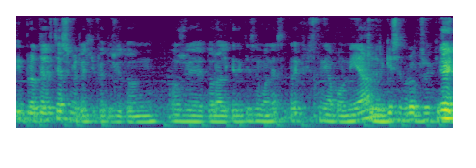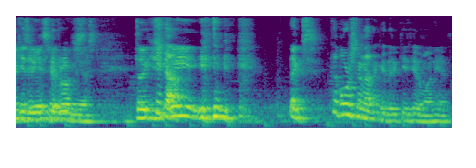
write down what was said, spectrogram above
η προτελευταία συμμετοχή φέτος για τον Όζι το ράλι κεντρική Γερμανία. Θα τρέξει στην Ιαπωνία. Κεντρικής Ευρώπης, όχι Ε, Κεντρικής Ευρώπης. Γερμανίας. Το έχει Κοίτα. πει. Εντάξει. Θα μπορούσε να ήταν κεντρικής Γερμανίας.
